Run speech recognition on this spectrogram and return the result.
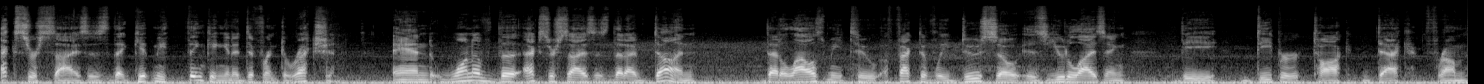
exercises that get me thinking in a different direction. And one of the exercises that I've done that allows me to effectively do so is utilizing the Deeper Talk deck from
